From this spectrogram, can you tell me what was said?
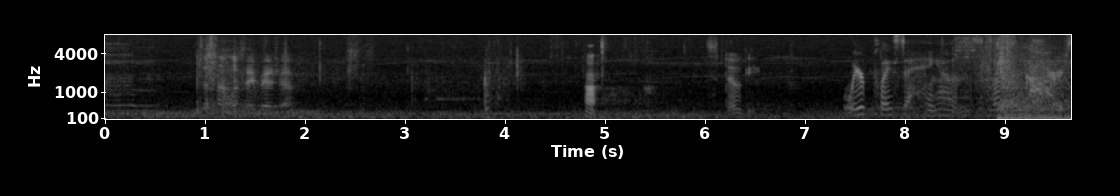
Um, Does not look like bear trap. Huh. Stogie. Weird place to hang out and smoke cigars.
